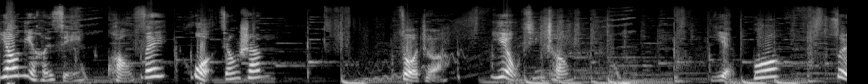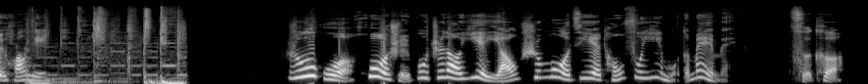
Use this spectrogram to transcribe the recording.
妖孽横行，狂飞祸江山。作者：夜舞倾城，演播：醉黄林。如果祸水不知道叶瑶是墨迹叶同父异母的妹妹，此刻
